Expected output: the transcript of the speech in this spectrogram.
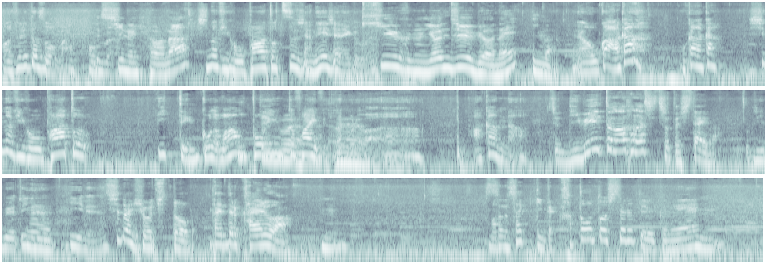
忘れたぞお前。死の表な。死の秘宝パート2じゃねえじゃねえかこ9分40秒ね今。れいやおかんあかん。おかんあかん。死の秘宝パート1.5だ。1.5だなこれは、あかんな。ちょディベートの話ちょっとしたいわ。ディベートいい,、うん。いいね。死の表ちょっとタイトル変えるわ。そのさっき言った勝とうとしてるというかね、うん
